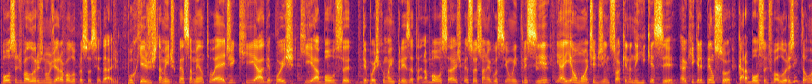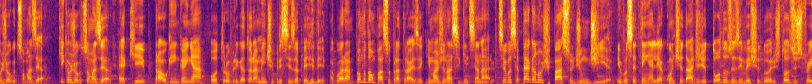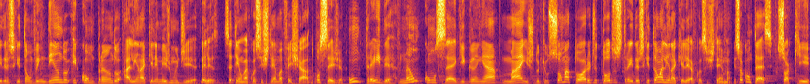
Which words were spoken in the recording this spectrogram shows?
Bolsa de valores não gera valor pra sociedade. Porque justamente o pensamento é de que, ah, depois que a bolsa, depois que uma empresa tá na bolsa, as pessoas só negociam entre si e aí é um monte de gente só querendo enriquecer. Aí o que, que ele pensou? Cara, bolsa de valores então é um jogo de soma zero. O que, que é um jogo de soma zero? É que pra alguém ganhar, outro obrigatoriamente precisa perder. Agora, vamos dar um passo pra trás aqui. Imaginar o seguinte cenário. Se você pega no espaço de um dia e você tem ali a quantidade de todos os investidores, todos os traders que estão vendendo e comprando ali naquele mesmo dia. Beleza, você tem um ecossistema fechado. Ou seja, um trader não consegue ganhar mais do que o somatório de todos os traders que estão ali naquele ecossistema. Isso acontece. Só que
